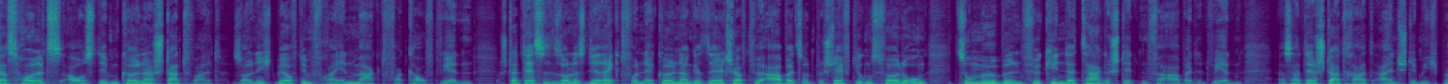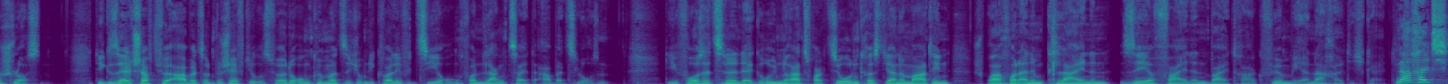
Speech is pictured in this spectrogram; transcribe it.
Das Holz aus dem Kölner Stadtwald soll nicht mehr auf dem freien Markt verkauft werden. Stattdessen soll es direkt von der Kölner Gesellschaft für Arbeits- und Beschäftigungsförderung zu Möbeln für Kindertagesstätten verarbeitet werden. Das hat der Stadtrat einstimmig beschlossen. Die Gesellschaft für Arbeits- und Beschäftigungsförderung kümmert sich um die Qualifizierung von Langzeitarbeitslosen. Die Vorsitzende der Grünen Ratsfraktion, Christiane Martin, sprach von einem kleinen, sehr feinen Beitrag für mehr Nachhaltigkeit. Nachhaltig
